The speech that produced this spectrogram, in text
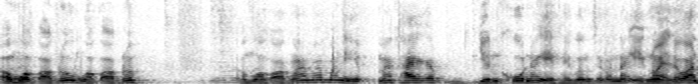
เอาหมวกออกดูหมวกออกดูเอาหมวกออกมามามานี่มาไทยครับ ยืนคู่นางเอกให้เบิ่งซะก่อนนางเอกหน่อยซะก่อน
